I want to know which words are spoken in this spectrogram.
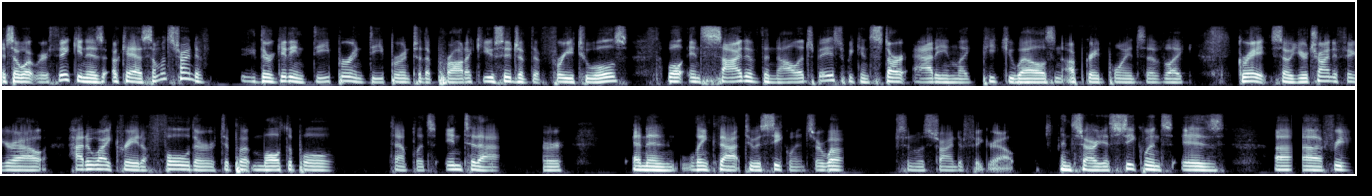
And so what we we're thinking is, okay, as someone's trying to they're getting deeper and deeper into the product usage of the free tools. Well, inside of the knowledge base, we can start adding like PQLs and upgrade points of like, great. So you're trying to figure out how do I create a folder to put multiple templates into that or and then link that to a sequence or what person was trying to figure out. And sorry, a sequence is uh, free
